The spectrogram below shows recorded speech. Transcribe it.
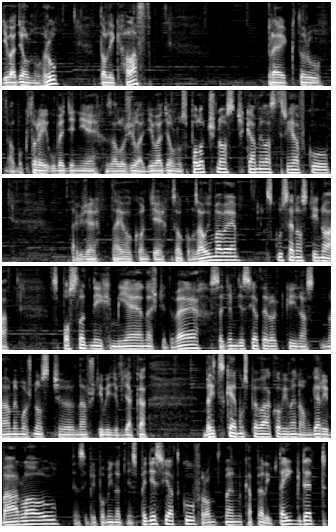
divadelnú hru Tolik hlav, pre ktorú, alebo ktorej uvedenie založila divadelnú spoločnosť Kamila Strihavku, takže na jeho konte celkom zaujímavé skúsenosti. No a z posledných mien ešte dve, 70. roky máme možnosť e, navštíviť vďaka britskému spevákovi menom Gary Barlow, ten si pripomína dnes 50 frontman kapely Take That,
